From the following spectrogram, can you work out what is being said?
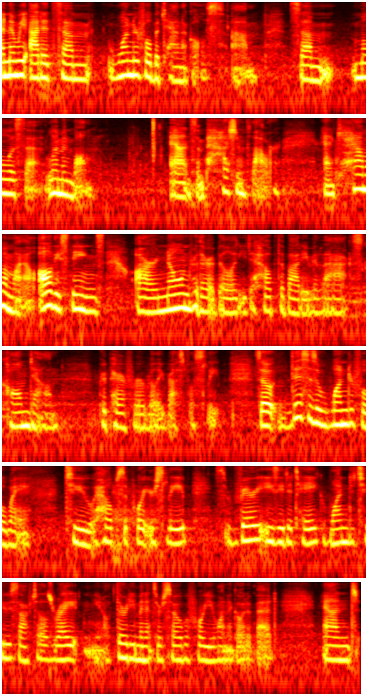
And then we added some wonderful botanicals, um, some Melissa lemon balm, and some passion flower and chamomile. All these things are known for their ability to help the body relax, calm down, prepare for a really restful sleep. So this is a wonderful way to help support your sleep. It's very easy to take, one to two soft gels right, you know, 30 minutes or so before you want to go to bed. And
